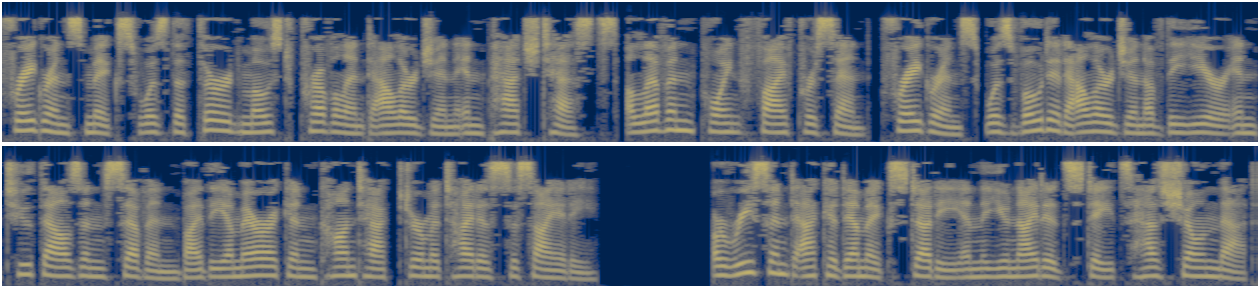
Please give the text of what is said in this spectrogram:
fragrance mix was the third most prevalent allergen in patch tests 11.5%. Fragrance was voted Allergen of the Year in 2007 by the American Contact Dermatitis Society. A recent academic study in the United States has shown that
